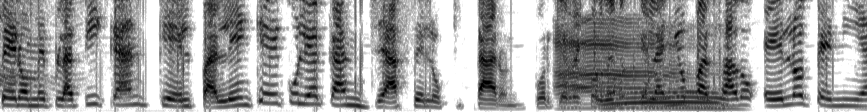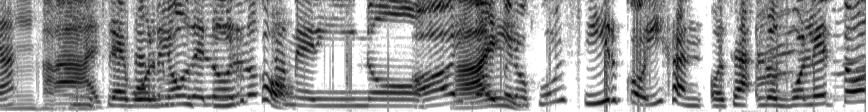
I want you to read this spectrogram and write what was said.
pero me platican que el palenque de Culiacán ya se lo quitaron, porque recordemos que el año Ah. pasado él lo tenía Ay, y se volvió un los circo. camerinos. Ay, no, Ay. pero fue un circo, hija. O sea, los boletos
